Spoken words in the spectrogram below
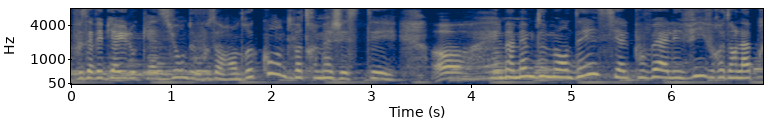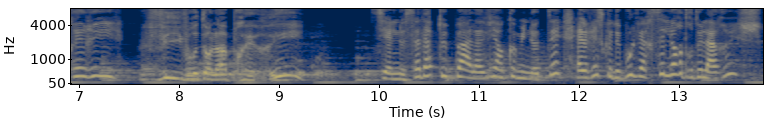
Vous avez bien eu l'occasion de vous en rendre compte, Votre Majesté. Oh, elle m'a même demandé si elle pouvait aller vivre dans la prairie. Vivre dans la prairie? Si elle ne s'adapte pas à la vie en communauté, elle risque de bouleverser l'ordre de la ruche.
